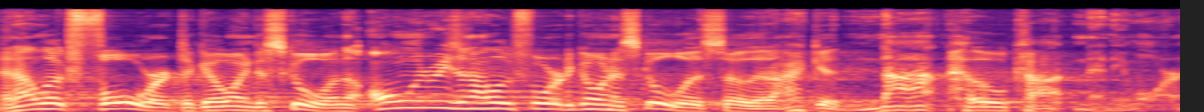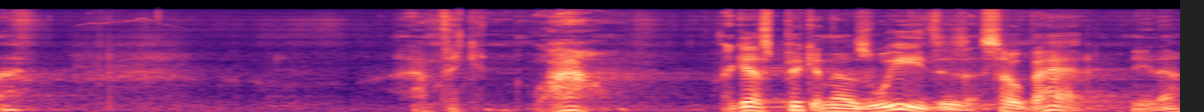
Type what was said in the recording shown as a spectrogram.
And I looked forward to going to school. And the only reason I looked forward to going to school is so that I could not hoe cotton anymore. I'm thinking, wow, I guess picking those weeds isn't so bad, you know?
